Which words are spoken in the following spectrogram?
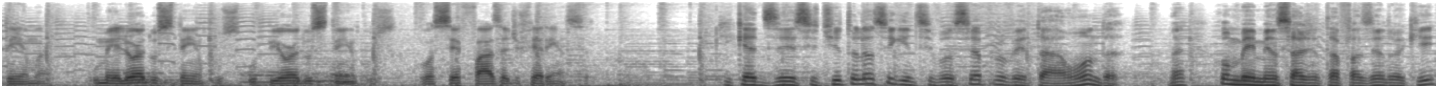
tema O melhor dos tempos, o pior dos tempos, você faz a diferença. O que quer dizer esse título é o seguinte, se você aproveitar a onda, né, como bem mensagem está fazendo aqui,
